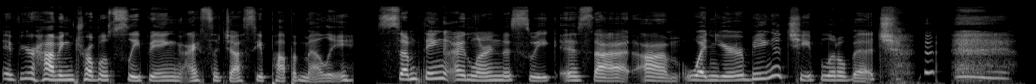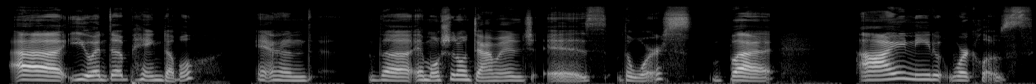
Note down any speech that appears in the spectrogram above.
if you're having trouble sleeping, I suggest you pop a Melly. Something I learned this week is that um, when you're being a cheap little bitch, uh, you end up paying double. And the emotional damage is the worst. But I need work clothes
